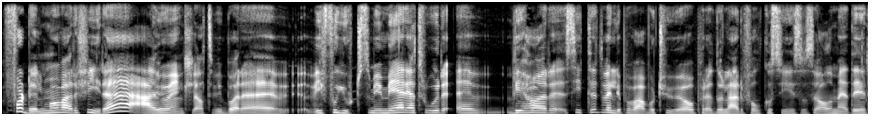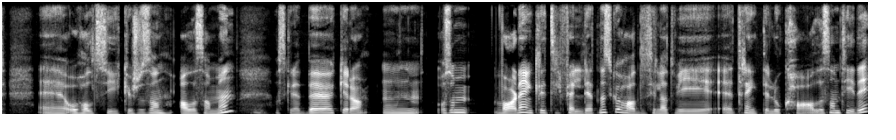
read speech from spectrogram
Fordelen med å være fire er jo egentlig at vi bare Vi får gjort så mye mer. Jeg tror eh, Vi har sittet veldig på hver vår tue og prøvd å lære folk å sy i sosiale medier. Eh, og holdt sykurs og sånn, alle sammen. Og skrevet bøker og mm, Og så var det egentlig tilfeldighetene skulle ha det til at vi eh, trengte lokale samtidig.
